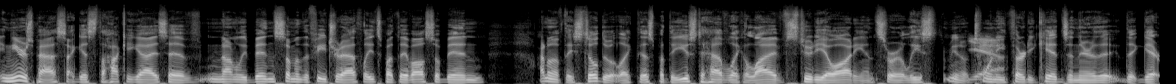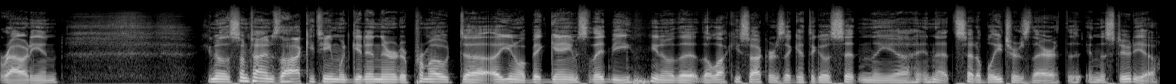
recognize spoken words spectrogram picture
in years past, I guess the hockey guys have not only been some of the featured athletes, but they've also been. I don't know if they still do it like this, but they used to have like a live studio audience or at least, you know, yeah. 20, 30 kids in there that, that get rowdy. And, you know, sometimes the hockey team would get in there to promote, uh, a, you know, a big game. So they'd be, you know, the, the lucky suckers that get to go sit in the, uh, in that set of bleachers there the, in the studio.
